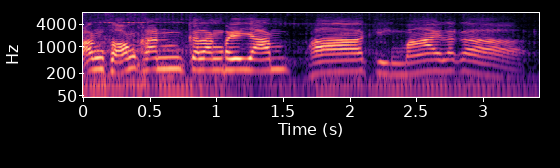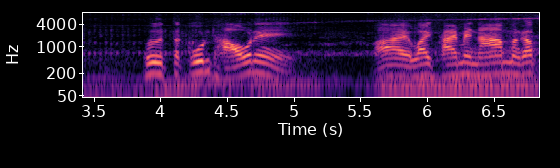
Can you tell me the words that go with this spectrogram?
ทั้งสองคันกำลังพยายามพากิ่งไม้แล้วก็พืชตระกูลเถาเนี่ยไปไว้ใช้แม่น้ำนะครับ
